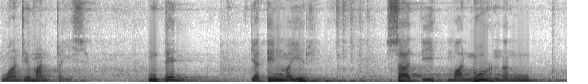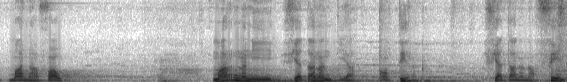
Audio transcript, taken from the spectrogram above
ho Andriamanitra Izy. Ny Teniny dia Teny mahery, sady manorina no manavao. Marina ny fiadanany dia tanteraka, fiadanana feno,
